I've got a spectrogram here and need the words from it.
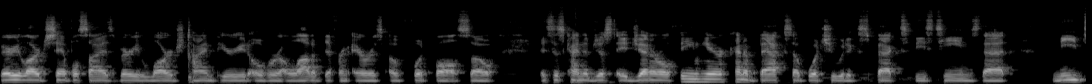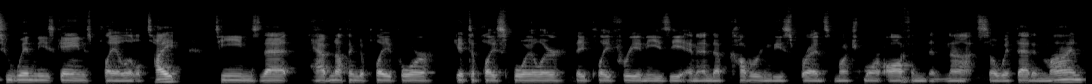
Very large sample size, very large time period over a lot of different eras of football. So this is kind of just a general theme here. Kind of backs up what you would expect. These teams that need to win these games play a little tight teams that have nothing to play for get to play spoiler. They play free and easy and end up covering these spreads much more often than not. So, with that in mind,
